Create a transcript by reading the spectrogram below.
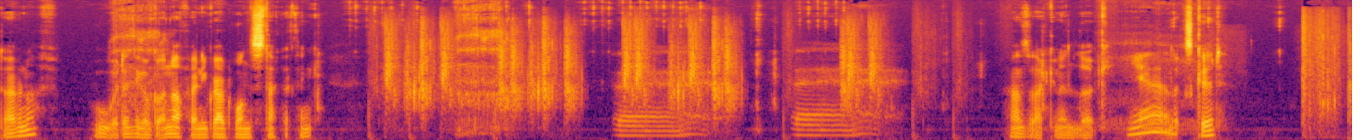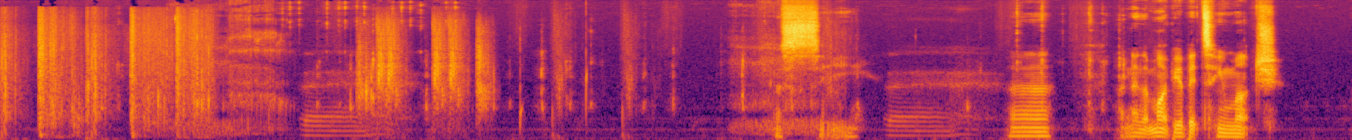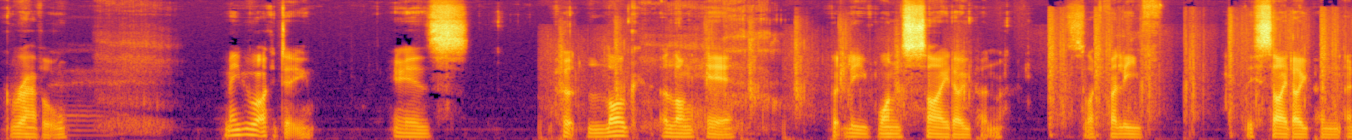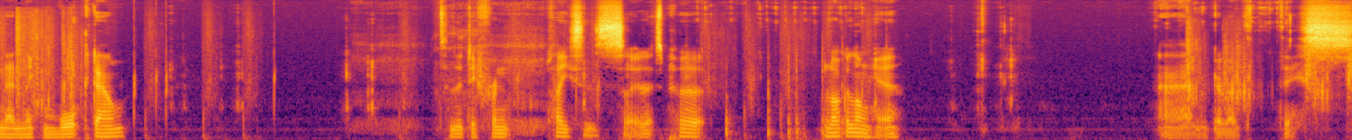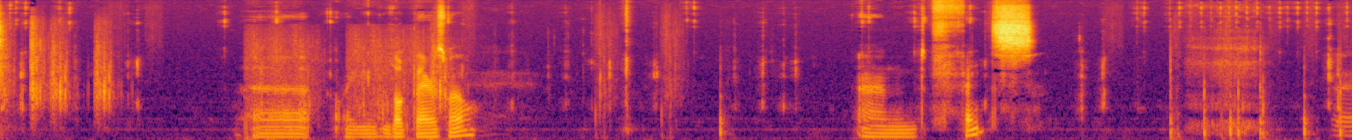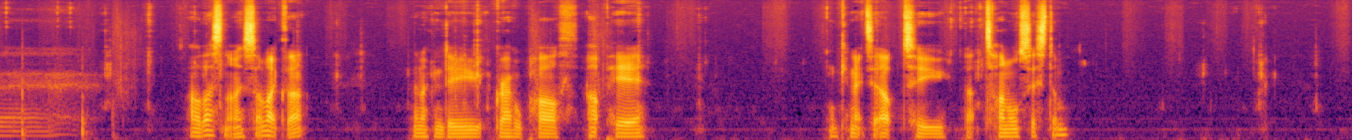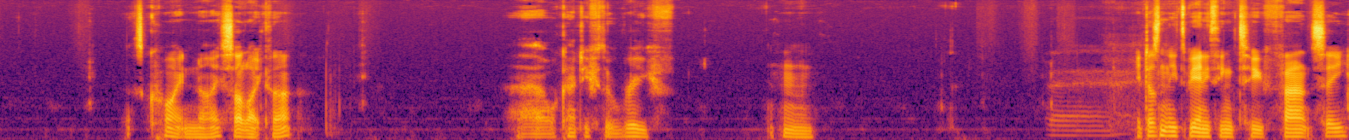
Do I have enough? Ooh, I don't think I've got enough. I only grabbed one stack, I think. How's that going to look? Yeah, looks good. Let's see. Uh, I know that might be a bit too much gravel. Maybe what I could do is put log along here, but leave one side open. So like if I leave this side open and then they can walk down to the different places. So let's put log along here. And go like this. Uh, maybe log there as well. And fence. Oh, that's nice. I like that. Then I can do gravel path up here and connect it up to that tunnel system. That's quite nice. I like that. Uh, what can I do for the roof? Hmm. It doesn't need to be anything too fancy.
